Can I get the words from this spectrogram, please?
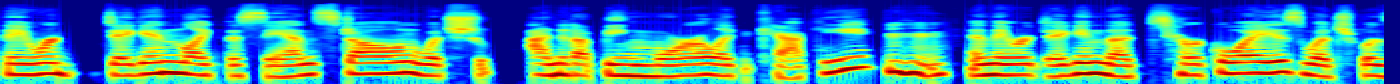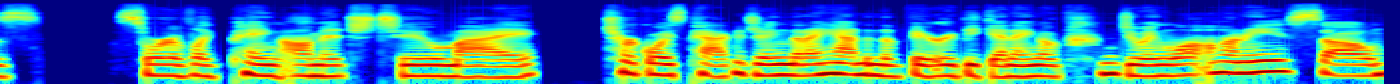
they were digging like the sandstone, which ended up being more like a khaki hmm and they were digging the turquoise, which was sort of like paying homage to my turquoise packaging that I had in the very beginning of doing Want Honey. So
